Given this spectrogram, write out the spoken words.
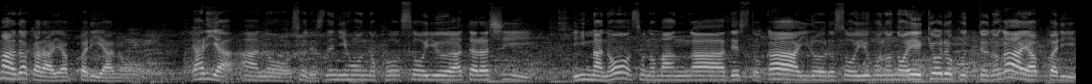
まあ、だからやっぱりあのやはりあのそうですね日本のこうそういう新しい今のその漫画ですとかいろいろそういうものの影響力っていうのがやっぱり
